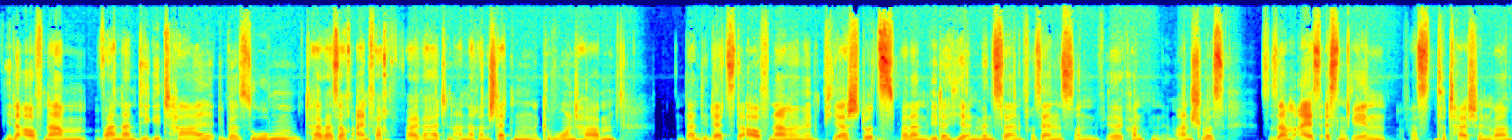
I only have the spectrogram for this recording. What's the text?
Viele Aufnahmen waren dann digital über Zoom, teilweise auch einfach, weil wir halt in anderen Städten gewohnt haben. Und dann die letzte Aufnahme mit Pia Stutz war dann wieder hier in Münster in Präsenz und wir konnten im Anschluss zusammen Eis essen gehen, was total schön war.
